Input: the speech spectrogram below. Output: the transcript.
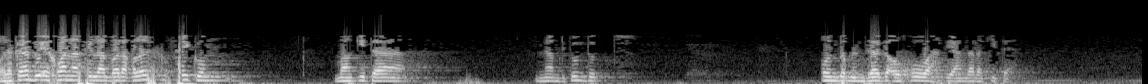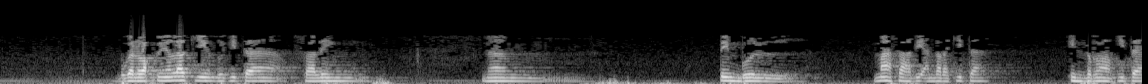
Oleh karena itu ikhwan fillah barakallahu fikum maka kita enam dituntut untuk menjaga ukhuwah di antara kita. Bukan waktunya lagi untuk kita saling nam timbul masalah di antara kita, internal kita,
